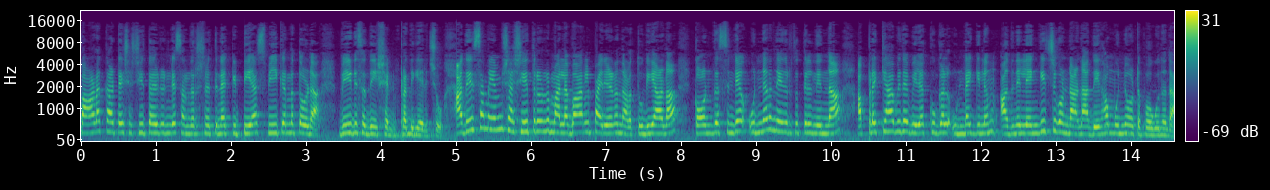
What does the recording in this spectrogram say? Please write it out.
പാണക്കാട്ടെ ശശി തരൂരിന്റെ സന്ദർശനത്തിന് കിട്ടിയ സ്വീകരണത്തോട് വി ഡി സതീശൻ പ്രതികരിച്ചു. അതേസമയം ശശി തരൂർ മലബാറിൽ പര്യടനം നടത്തുകയാണ്. കോൺഗ്രസിന്റെ ഉന്നത നേതൃത്വത്തിൽ നിന്ന് അപ്രഖ്യാപിത വിലക്കുകൾ ഉണ്ടെങ്കിലും അതിനെ ലംഘിച്ചുകൊണ്ടാണ് അദ്ദേഹം മുന്നോട്ട് പോകുന്നത്.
